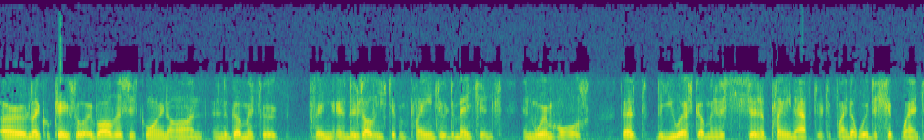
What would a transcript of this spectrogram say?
are like, okay, so if all this is going on and the governments are thing, and there's all these different planes or dimensions and wormholes that the U.S. government is sending a plane after to find out where the ship went.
